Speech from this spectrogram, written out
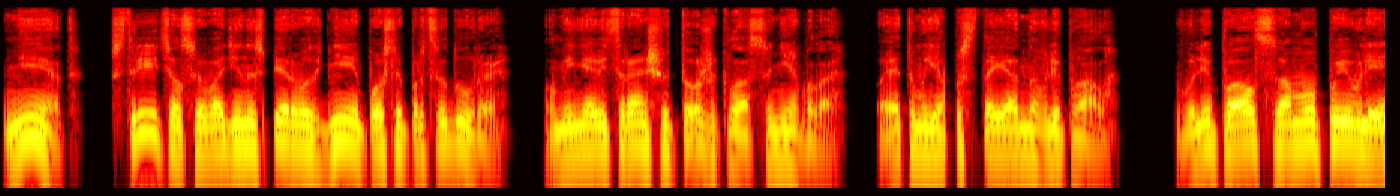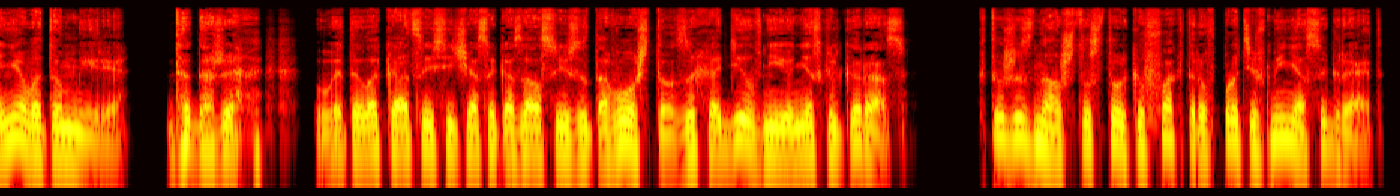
Нет, встретился в один из первых дней после процедуры. У меня ведь раньше тоже класса не было, поэтому я постоянно влипал. Влипал с самого появления в этом мире. Да даже в этой локации сейчас оказался из-за того, что заходил в нее несколько раз. Кто же знал, что столько факторов против меня сыграет?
